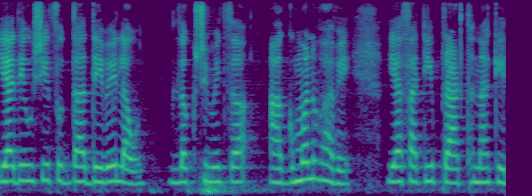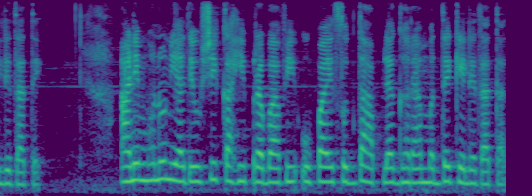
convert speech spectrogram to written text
या दिवशीसुद्धा दिवे लावून लक्ष्मीचं आगमन व्हावे यासाठी प्रार्थना केली जाते. आणि म्हणून या दिवशी काही प्रभावी उपायसुद्धा आपल्या घरामध्ये केले जातात.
